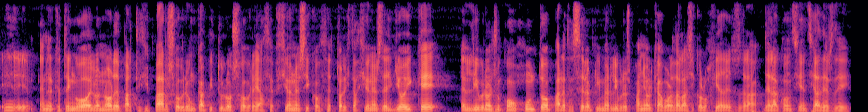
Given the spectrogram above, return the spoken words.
eh, en el que tengo el honor de participar sobre un capítulo sobre acepciones y conceptualizaciones del yo y que el libro en su conjunto parece ser el primer libro español que aborda la psicología de la conciencia desde,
